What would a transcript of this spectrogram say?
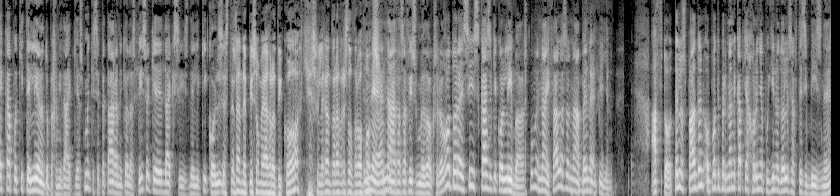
ε, κάπου εκεί τελείωνε το παιχνιδάκι, ας πούμε, και σε πετάγανε κιόλας πίσω και εντάξει, στην τελική κολλή. Σε στέλνανε πίσω με αγροτικό και σου λέγανε τώρα βρες το δρόμο Ναι, σου. να, θα σε αφήσουμε εδώ, ξέρω εγώ. Τώρα εσύ σκάσε και κολύμπα, ας πούμε. Να, η θάλασσα, να, απέναντι πήγαινε. Αυτό. Τέλος πάντων, οπότε περνάνε κάποια χρόνια που γίνονται όλες αυτές οι business.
